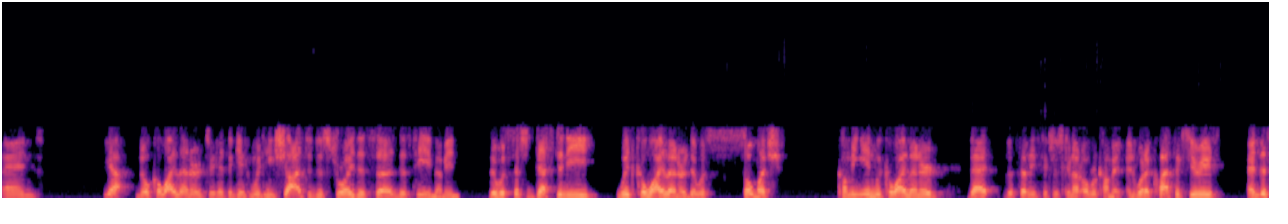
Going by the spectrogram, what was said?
and yeah, no Kawhi Leonard to hit the game-winning shot to destroy this uh, this team. I mean, there was such destiny with Kawhi Leonard. There was so much coming in with Kawhi Leonard that the 76ers cannot overcome it. And what a classic series. And this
